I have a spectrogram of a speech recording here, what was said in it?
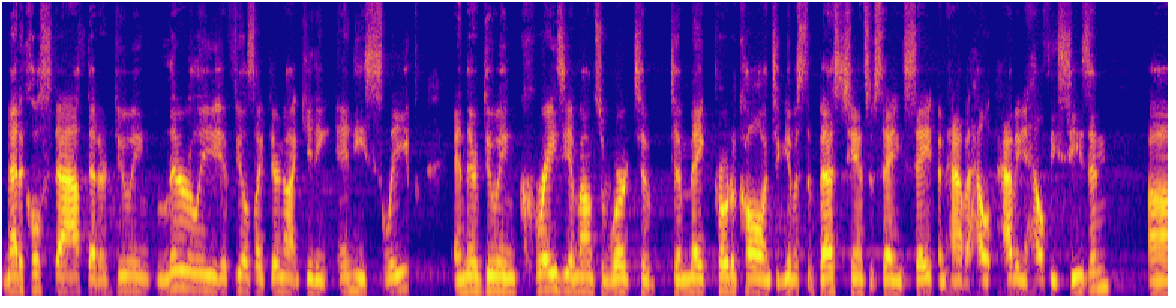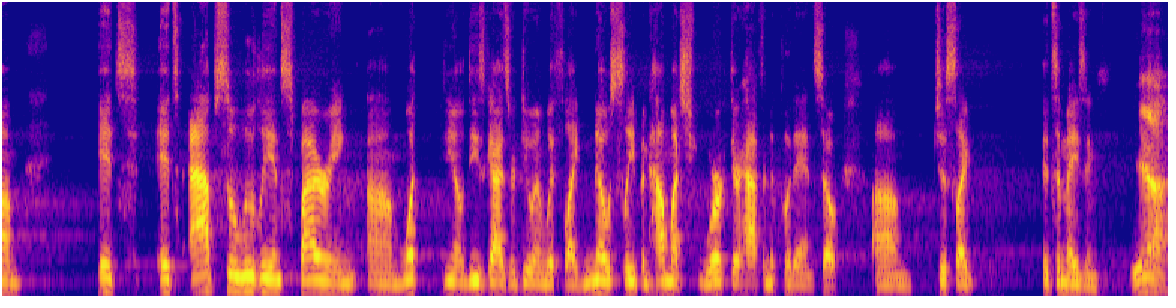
medical staff that are doing literally it feels like they're not getting any sleep and they're doing crazy amounts of work to to make protocol and to give us the best chance of staying safe and have a health, having a healthy season. Um, it's it's absolutely inspiring um, what you know these guys are doing with like no sleep and how much work they're having to put in. So um, just like it's amazing yeah,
